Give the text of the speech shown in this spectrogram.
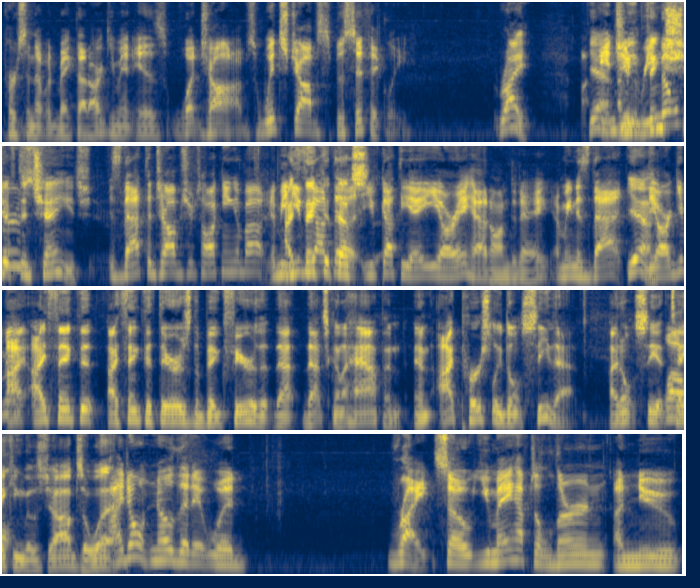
person that would make that argument, is what jobs? Which jobs specifically? right. Yeah, I engine mean, things shift and change. Is that the jobs you're talking about? I mean, I you've got that the that's- you've got the AERA hat on today. I mean, is that yeah, the argument? I, I think that I think that there is the big fear that, that that's going to happen, and I personally don't see that. I don't see it Well, taking those jobs away. I don't know that it would. Right. So you may have to learn a new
